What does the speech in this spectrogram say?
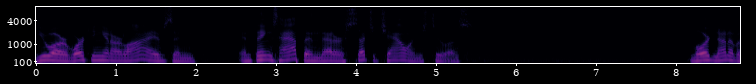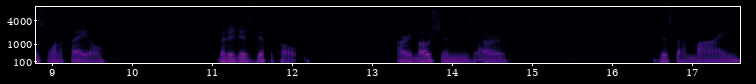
you are working in our lives and, and things happen that are such a challenge to us. Lord, none of us want to fail, but it is difficult. Our emotions, our just our mind,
